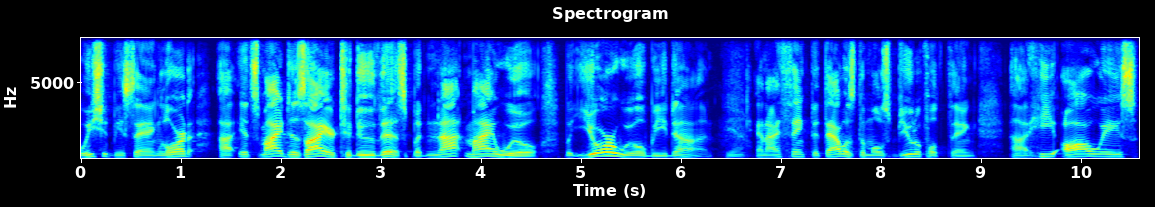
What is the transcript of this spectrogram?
we should be saying, Lord, uh, it's my desire to do this, but not my will, but your will be done. Yeah. And I think that that was the most beautiful thing. Uh, he always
